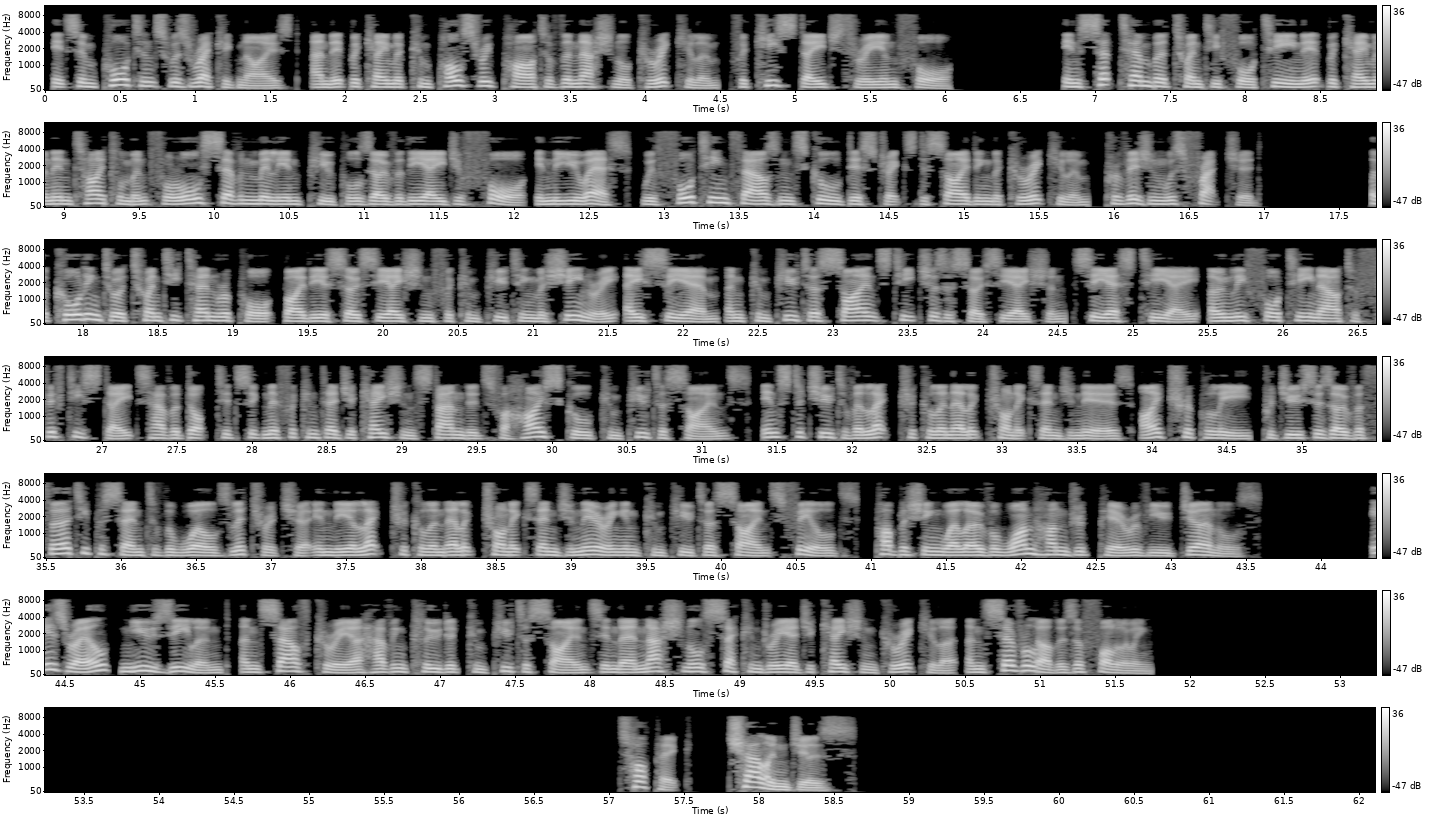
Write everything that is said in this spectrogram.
Its importance was recognized, and it became a compulsory part of the national curriculum, for Key Stage 3 and 4. In September 2014 it became an entitlement for all 7 million pupils over the age of 4. In the U.S., with 14,000 school districts deciding the curriculum, provision was fractured. According to a 2010 report by the Association for Computing Machinery ACM and Computer Science Teachers Association CSTA, only 14 out of 50 states have adopted significant education standards for high school computer science. Institute of Electrical and Electronics Engineers IEEE produces over 30% of the world's literature in the electrical and electronics engineering and computer science fields, publishing well over 100 peer-reviewed journals. Israel, New Zealand, and South Korea have included computer science in their national secondary education curricula, and several others are following. Topic. Challenges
